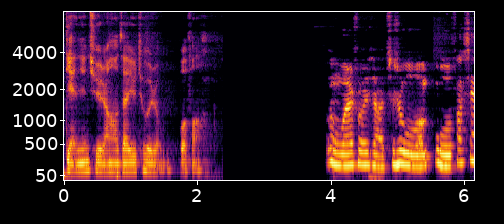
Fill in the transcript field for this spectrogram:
点进去，然后在 YouTube 中播放。嗯，我来说一下，其实我我发现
